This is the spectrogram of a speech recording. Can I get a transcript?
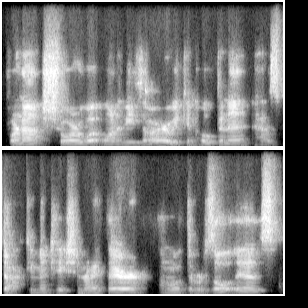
If we're not sure what one of these are, we can open it, it has documentation right there on what the result is.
